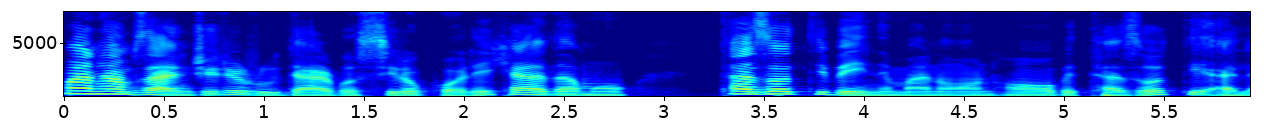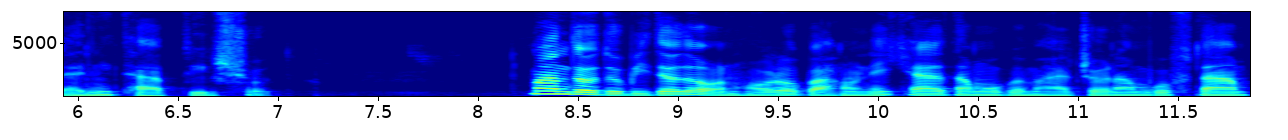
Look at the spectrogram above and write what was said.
من هم زنجیر رو درباسی رو پاره کردم و تضادی بین من و آنها به تضادی علنی تبدیل شد. من داد و بیداد آنها را بهانه کردم و به مرجانم گفتم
